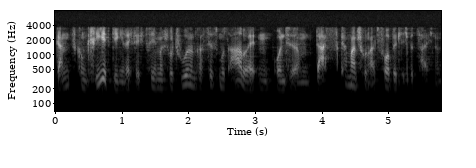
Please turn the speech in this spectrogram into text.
ganz konkret gegen rechtsextreme Strukturen und Rassismus arbeiten. Und ähm, das kann man schon als vorbildlich bezeichnen.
